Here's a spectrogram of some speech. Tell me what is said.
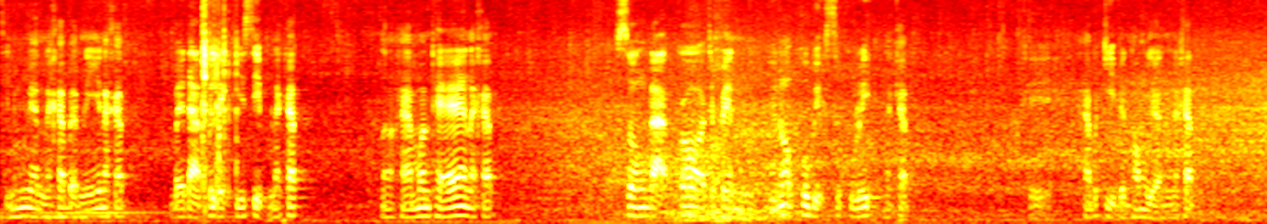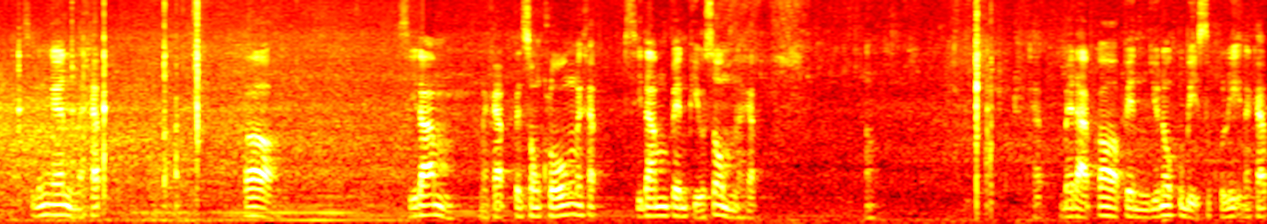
สีน้ำเงินนะครับ แบบนี้นะครับ ใบดาบเป็นเหล็กที่10นะครับเนาะหามอนแท้นะครับ ทรงดาบก็จะเป็นยูโนคูบิกสุกุรินะครับโอเคฮาบากิเป็นทองเหลืองนะครับ สีน้ำเงินนะครับ ก็สีดำนะครับ เป็นทรงโค้งนะครับ สีดำเป็นผิวส้มนะครับครับใบดาบก็เป็นยูโนคุบิสุคุรินะครับ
